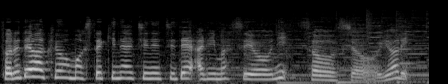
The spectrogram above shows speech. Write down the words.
それでは今日も素敵な一日でありますように早々より。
